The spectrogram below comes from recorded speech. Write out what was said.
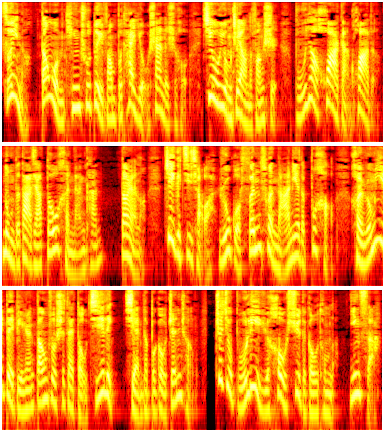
所以呢，当我们听出对方不太友善的时候，就用这样的方式，不要话赶话的，弄得大家都很难堪。当然了，这个技巧啊，如果分寸拿捏的不好，很容易被别人当做是在抖机灵，显得不够真诚，这就不利于后续的沟通了。因此啊，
